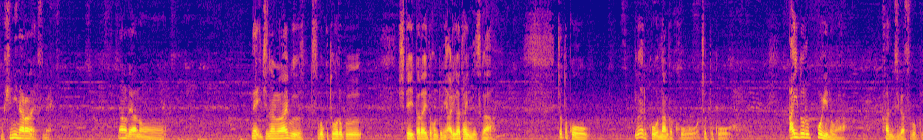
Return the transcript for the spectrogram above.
もう比にならないですね。なのであのー、ね17ライブすごく登録していただいて本当にありがたいんですがちょっとこういわゆるこうなんかこうちょっとこうアイドルっぽいのが感じがすごく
